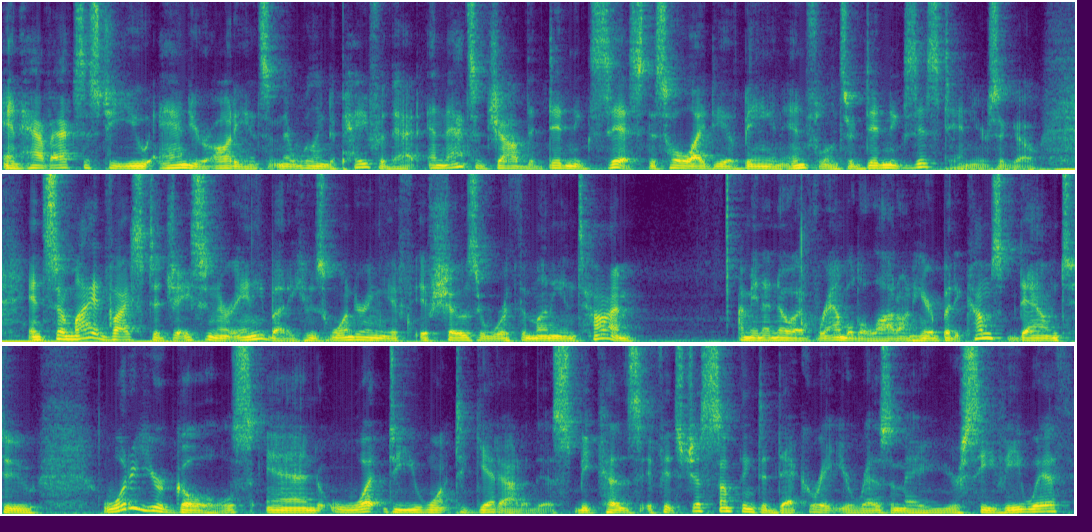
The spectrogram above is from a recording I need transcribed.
and have access to you and your audience, and they're willing to pay for that. And that's a job that didn't exist. This whole idea of being an influencer didn't exist 10 years ago. And so, my advice to Jason or anybody who's wondering if, if shows are worth the money and time I mean, I know I've rambled a lot on here, but it comes down to what are your goals and what do you want to get out of this? Because if it's just something to decorate your resume, your CV with,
